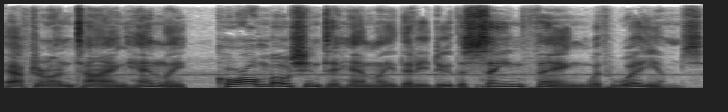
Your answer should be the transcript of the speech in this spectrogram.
After untying Henley, Corll motioned to Henley that he do the same thing with Williams.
